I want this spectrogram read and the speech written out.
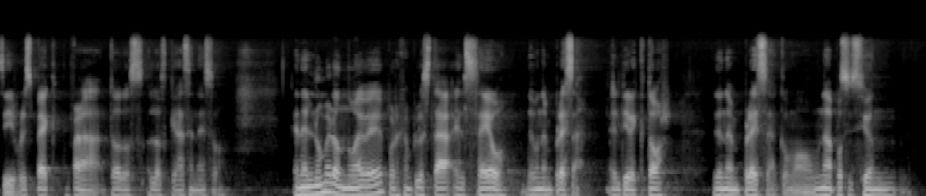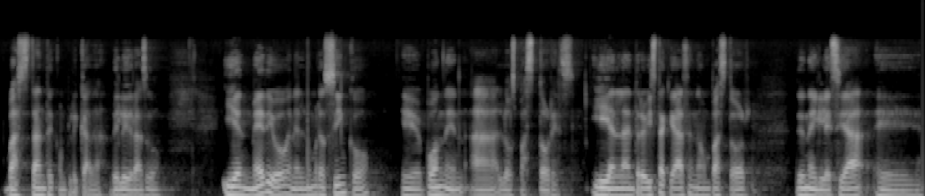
Sí, respect para todos los que hacen eso. En el número 9, por ejemplo, está el CEO de una empresa, el director de una empresa, como una posición bastante complicada de liderazgo. Y en medio, en el número 5, eh, ponen a los pastores. Y en la entrevista que hacen a un pastor de una iglesia, eh,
